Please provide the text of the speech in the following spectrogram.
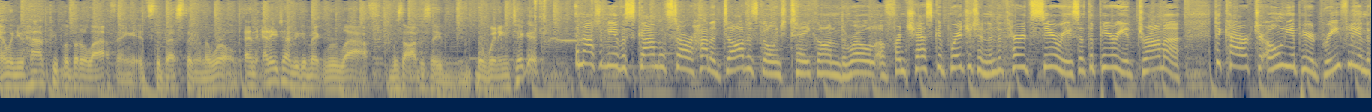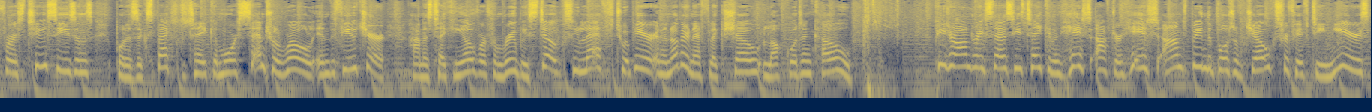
and when you have people that are laughing, it's the best thing in the world. And anytime you can make Ru laugh was obviously the winning ticket. Anatomy of a Scandal star Hannah Dodd is going to take on the role of Francesca Bridgerton in the third series of the period drama. The character only appeared briefly in the first two seasons, but is expected to take a more central role in the future. Hannah's taking over from Ruby Stokes, who left to appear in another Netflix show, Lockwood and Co. Peter Andre says he's taken hit after hit and been the butt of jokes for 15 years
